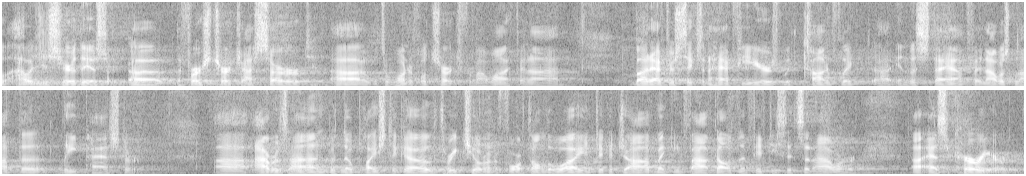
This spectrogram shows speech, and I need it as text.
Well, I would just share this. Uh, the first church I served uh, was a wonderful church for my wife and I. But after six and a half years with conflict uh, in the staff, and I was not the lead pastor, uh, I resigned with no place to go, three children, a fourth on the way, and took a job making $5.50 an hour uh, as a courier.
